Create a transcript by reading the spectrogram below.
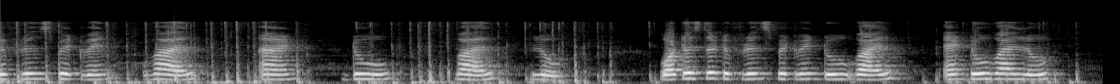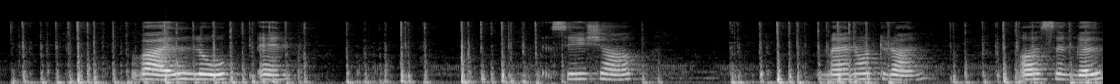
difference between while and do while loop. What is the difference between do while and do while loop? While loop in C sharp may not run a single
